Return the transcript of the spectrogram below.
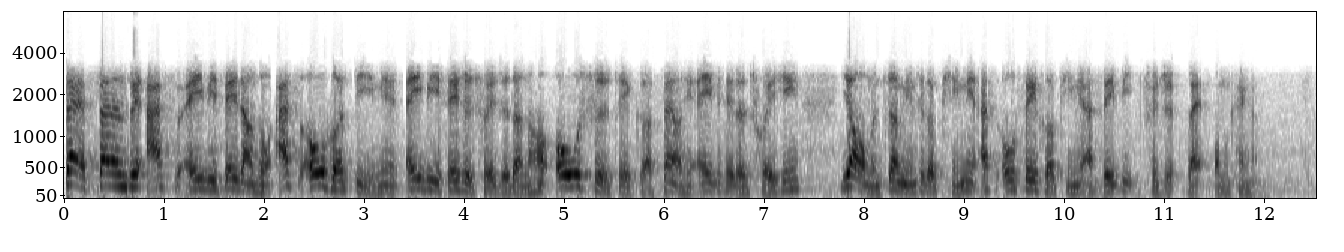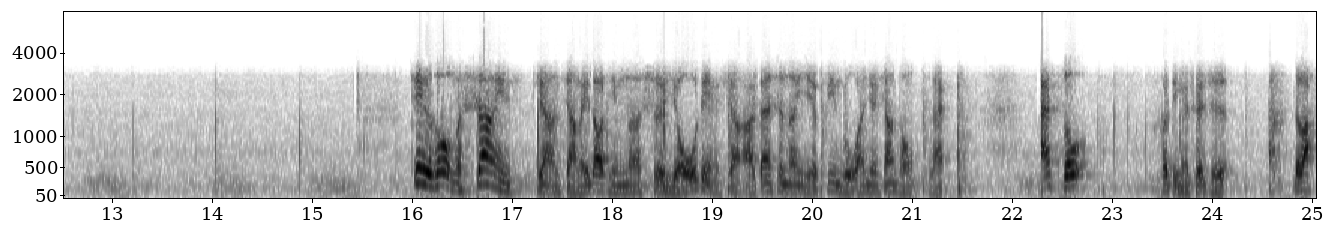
在三棱锥 SABC 当中，SO 和底面 ABC 是垂直的，然后 O 是这个三角形 ABC 的垂心，要我们证明这个平面 SOC 和平面 SAB 垂直。来，我们看一看。这个和我们上一讲讲的一道题目呢是有点像啊，但是呢也并不完全相同。来，SO 和底面垂直，对吧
